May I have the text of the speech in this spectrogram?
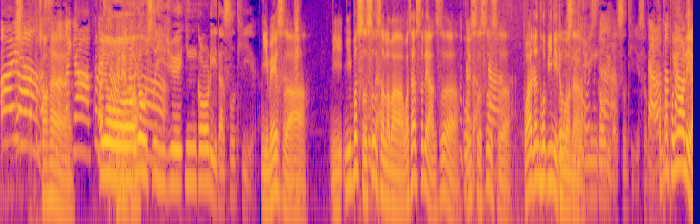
哎呦，怎么死了呀？过来哎呦，又是一具阴沟里的尸体。你没死啊？你你不死四次了吗？我才死两次，你死四次，我还人头比你多呢阴沟里的尸体是吧？怎么不要脸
